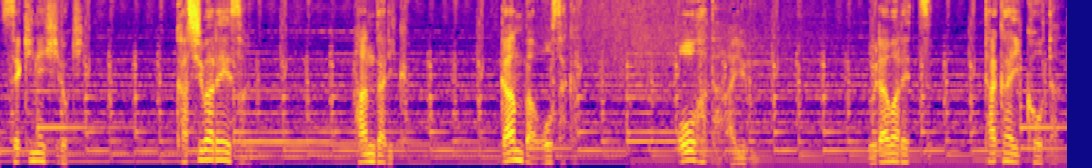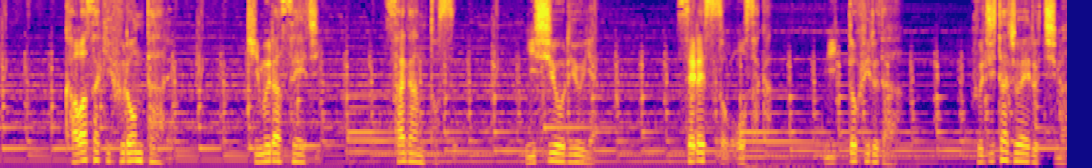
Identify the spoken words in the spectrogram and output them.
関根弘樹柏レイソルハンダリクガンバ大阪大畑歩浦和レッズ高井浩太川崎フロンターレ木村誠二サガン鳥栖西尾龍也セレッソ大阪ミッドフィルダー藤田ジョエル千葉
